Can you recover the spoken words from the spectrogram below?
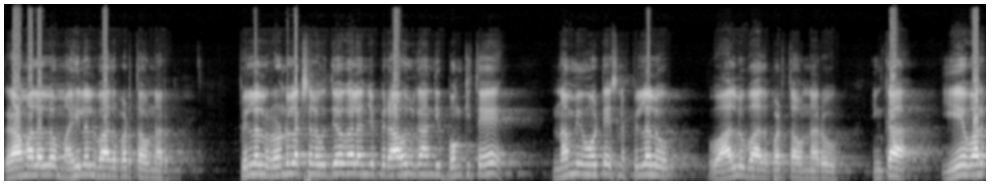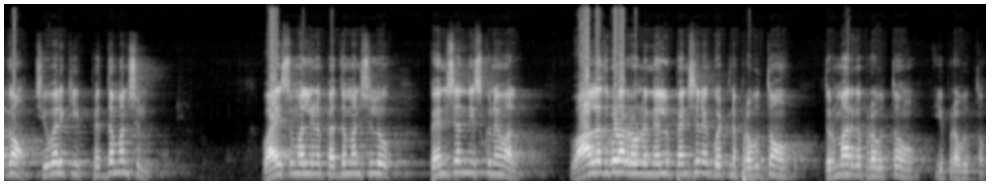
గ్రామాలలో మహిళలు బాధపడతా ఉన్నారు. పిల్లలు రెండు లక్షల ఉద్యోగాలు అని చెప్పి రాహుల్ గాంధీ బొంకితే నమ్మి ఓటేసిన పిల్లలు వాళ్ళు బాధపడతా ఉన్నారు. ఇంకా ఏ వర్గం చివరికి పెద్ద మనుషులు వయసు మళ్ళిన పెద్ద మనుషులు పెన్షన్ తీసుకునే వాళ్ళు వాళ్ళది కూడా రెండు నెలలు పెన్షన్ కొట్టిన ప్రభుత్వం దుర్మార్గ ప్రభుత్వం ఈ ప్రభుత్వం.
